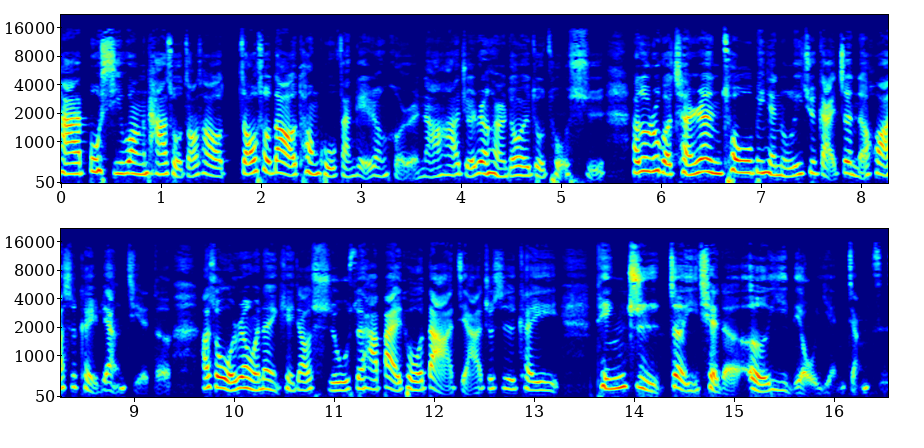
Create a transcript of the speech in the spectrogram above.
他不希望他所遭受遭受到的痛苦反给任何人，然后他觉得任何人都会做错事。他说，如果承认错误并且努力去改正的话，是可以谅解的。他说，我认为那也可以叫失误，所以他拜托大家，就是可以停止这一切的恶意留言，这样子，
